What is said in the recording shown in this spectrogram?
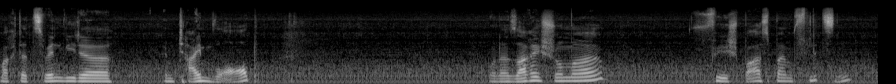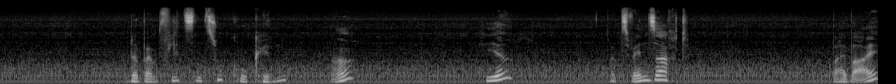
macht der Sven wieder im Time Warp. Und dann sage ich schon mal, viel Spaß beim Flitzen. Oder beim Flitzen zugucken. Na? Hier. Der Sven sagt, bye bye.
